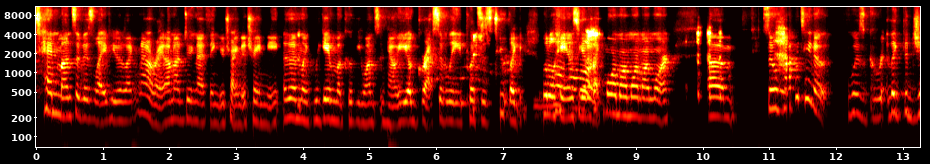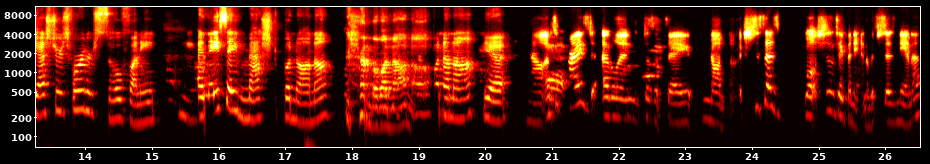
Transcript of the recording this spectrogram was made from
10 months of his life he was like no right i'm not doing that thing you're trying to train me and then like we gave him a cookie once and now he aggressively puts his two like little hands together like more more more more more um so hot potato was great like the gestures for it are so funny Hmm. and they say mashed banana the banana. banana yeah No, I'm surprised Evelyn doesn't say nana. She just says, well, she doesn't say banana, but she says nana.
